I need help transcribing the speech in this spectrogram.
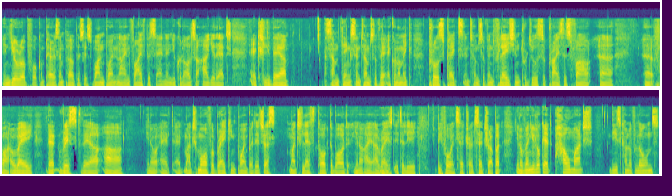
In Europe, for comparison purposes, 1.95 percent, and you could also argue that actually there are some things in terms of their economic prospects, in terms of inflation, producer prices far uh, uh, far away. That risk there are you know, at, at much more of a breaking point, but it's just much less talked about. You know, I, I mm. raised Italy before, etc., etc. But you know, when you look at how much these kind of loans,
